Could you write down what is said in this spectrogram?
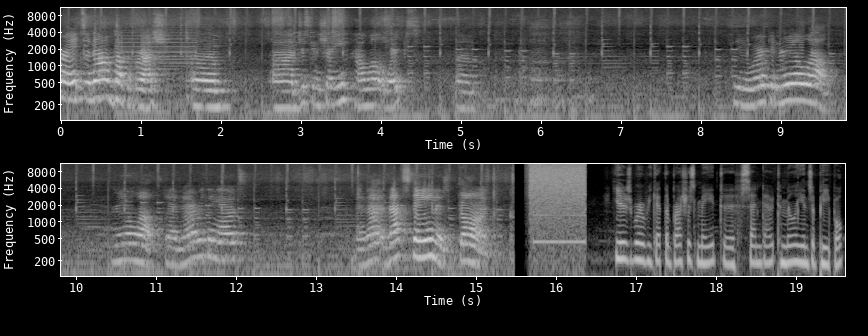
Alright, so now I've got the brush. Um, I'm just going to show you how well it works. Um, see, working real well. Real well. Getting everything out. And that, that stain is gone. Here's where we get the brushes made to send out to millions of people.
